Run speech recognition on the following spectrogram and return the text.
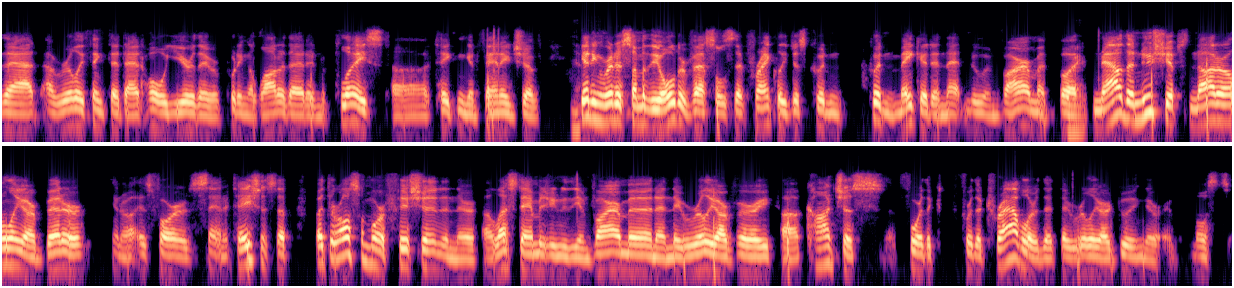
that I really think that that whole year they were putting a lot of that into place, uh, taking advantage of Yeah. getting rid of some of the older vessels that frankly just couldn't couldn't make it in that new environment. But Right. now the new ships not only are better, you know, as far as sanitation stuff, but they're also more efficient and they're uh, less damaging to the environment, and they really are very uh, conscious for the for the traveler that they really are doing their most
